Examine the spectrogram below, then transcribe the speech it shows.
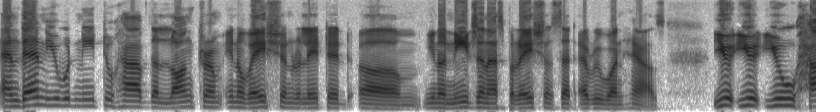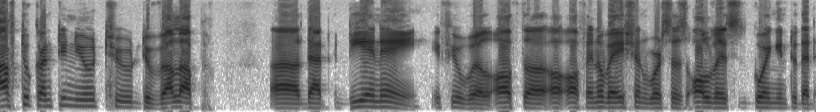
And then you would need to have the long-term innovation-related, um, you know, needs and aspirations that everyone has. You you you have to continue to develop uh, that DNA, if you will, of the of innovation versus always going into that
